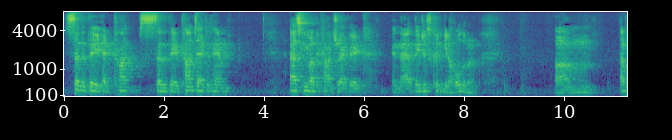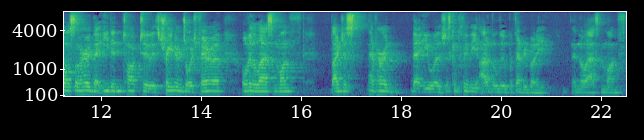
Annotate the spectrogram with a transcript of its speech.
said that they had con- said that they had contacted him asking about the contract they and that they just couldn't get a hold of him. Um, I've also heard that he didn't talk to his trainer George Farah over the last month. I just have heard that he was just completely out of the loop with everybody in the last month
